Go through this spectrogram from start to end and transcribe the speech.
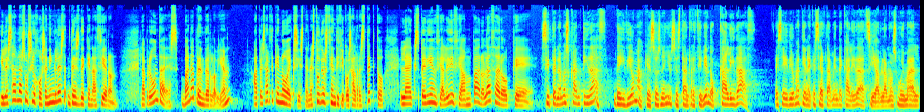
y les habla a sus hijos en inglés desde que nacieron. La pregunta es, ¿van a aprenderlo bien? A pesar de que no existen estudios científicos al respecto, la experiencia le dice a Amparo Lázaro que... Si tenemos cantidad de idioma que esos niños están recibiendo, calidad, ese idioma tiene que ser también de calidad. Si hablamos muy mal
